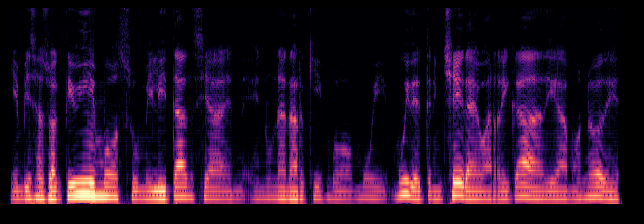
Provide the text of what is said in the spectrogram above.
Y empieza su activismo, su militancia en, en un anarquismo muy, muy de trinchera, de barricada, digamos, ¿no? De,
